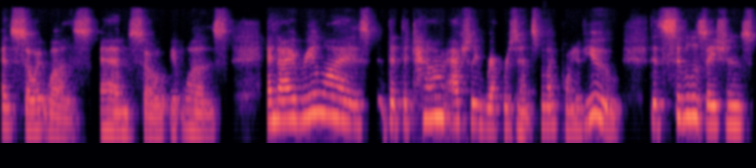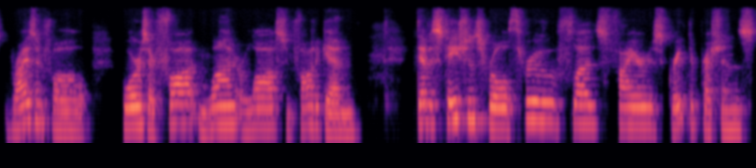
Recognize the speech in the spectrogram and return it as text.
and so it was. And so it was. And I realized that the town actually represents my point of view that civilizations rise and fall, wars are fought and won or lost and fought again. Devastations roll through, floods, fires, great depressions.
